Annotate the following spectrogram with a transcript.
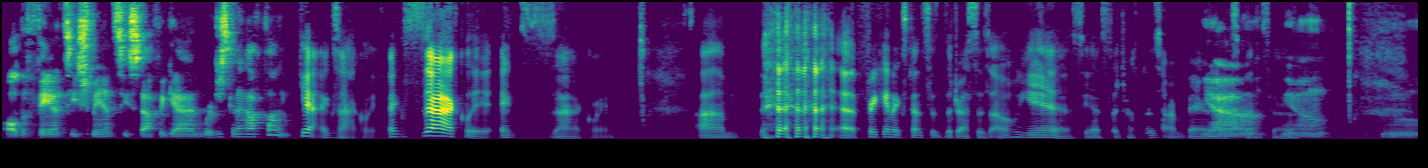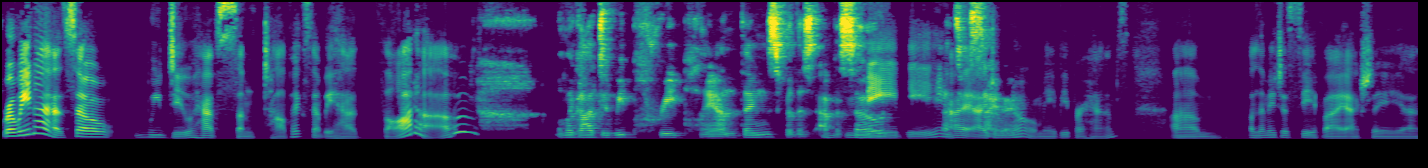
all the fancy schmancy stuff again. We're just gonna have fun. yeah, exactly, exactly, exactly. Um, freaking expensive the dresses. Oh yes, yes, the dresses are very yeah, expensive. yeah. Mm. Rowena, so we do have some topics that we had thought of. Oh my god, did we pre-plan things for this episode? Maybe. I, I don't know. Maybe perhaps. Um, uh, let me just see if I actually uh,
